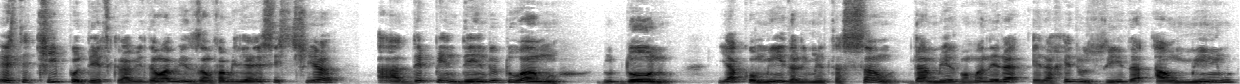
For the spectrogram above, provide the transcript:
Este tipo de escravidão, a visão familiar existia ah, dependendo do amo, do dono. E a comida, a alimentação, da mesma maneira, era reduzida ao mínimo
